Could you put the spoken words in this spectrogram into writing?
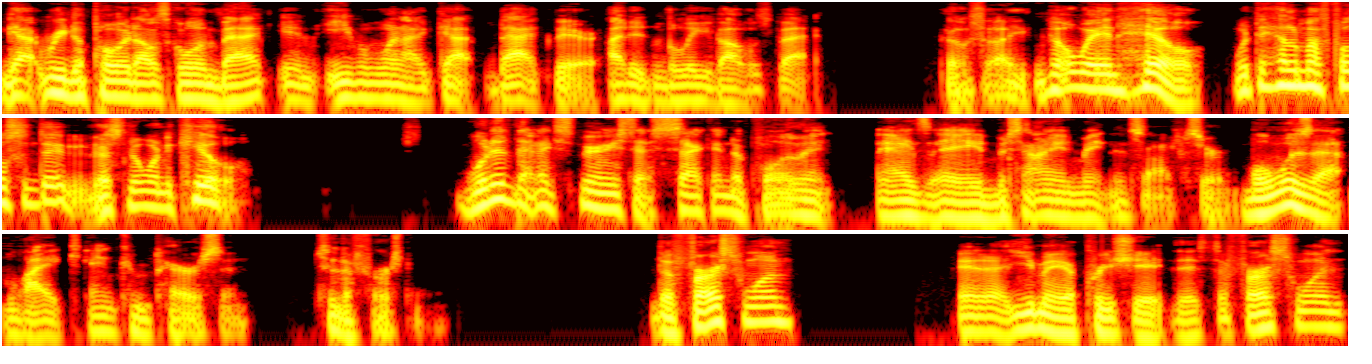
got redeployed, I was going back. And even when I got back there, I didn't believe I was back. I was like, no way in hell. What the hell am I supposed to do? There's no one to kill. What did that experience, that second deployment as a battalion maintenance officer, what was that like in comparison to the first one? The first one, and uh, you may appreciate this, the first one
